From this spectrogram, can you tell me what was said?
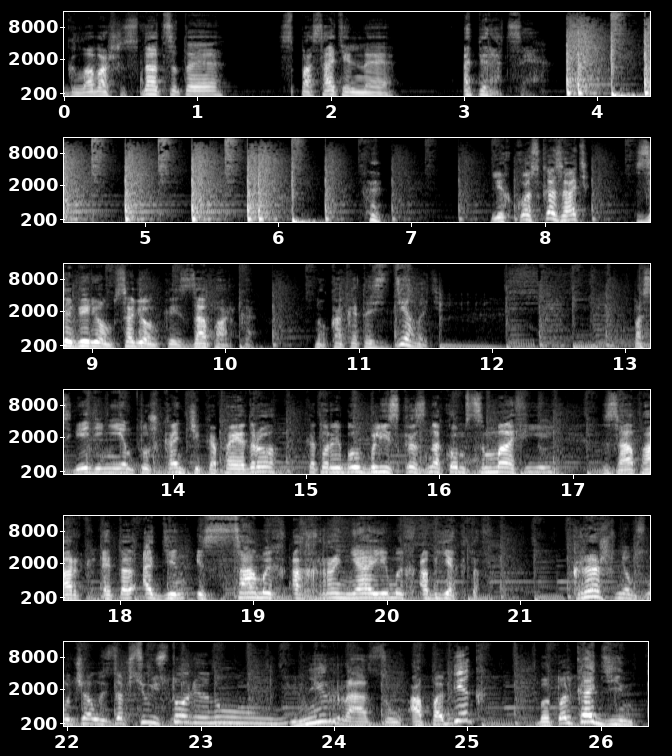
Глава 16. Спасательная операция. Хм, легко сказать, заберем совенка из зоопарка. Но как это сделать? По сведениям тушканчика Педро, который был близко знаком с мафией, зоопарк – это один из самых охраняемых объектов. Краж в нем случалось за всю историю, ну, ни разу. А побег был только один –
